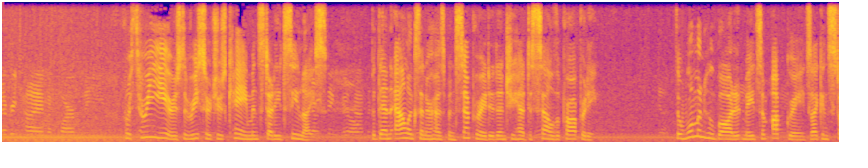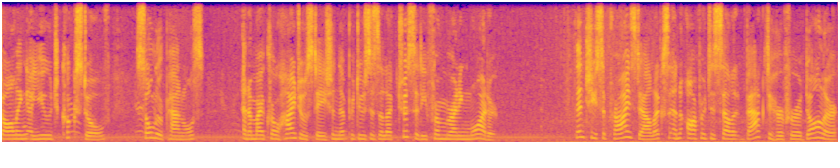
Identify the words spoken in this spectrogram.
Every time a farm leaves. For three years, the researchers came and studied sea lice. But then Alex and her husband separated and she had to sell the property. The woman who bought it made some upgrades, like installing a huge cook stove, solar panels, and a microhydro station that produces electricity from running water. Then she surprised Alex and offered to sell it back to her for a dollar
